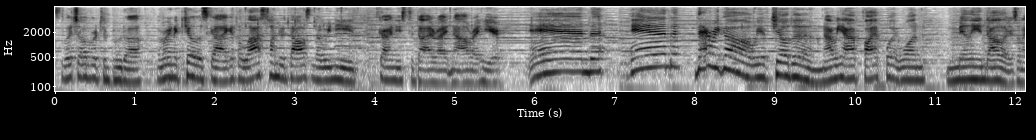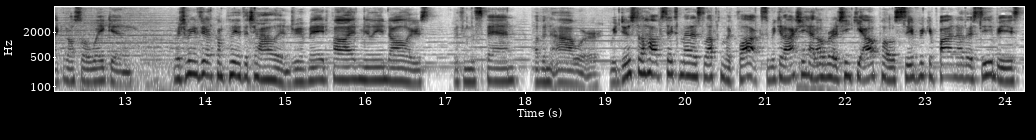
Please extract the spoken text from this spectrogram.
switch over to Buddha, and we're gonna kill this guy. Get the last hundred thousand that we need. This guy needs to die right now, right here. And, and, there we go. We have killed him. Now we have 5.1 million dollars, and I can also awaken. Which means we have completed the challenge. We have made $5 million within the span of an hour. We do still have 6 minutes left on the clock, so we can actually head over to Tiki Outpost, see if we can find another sea beast,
